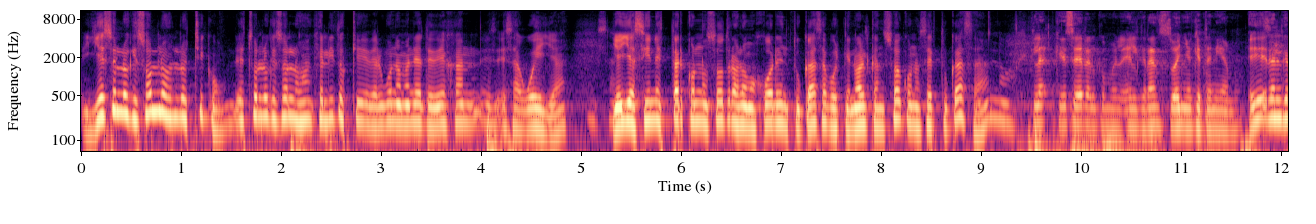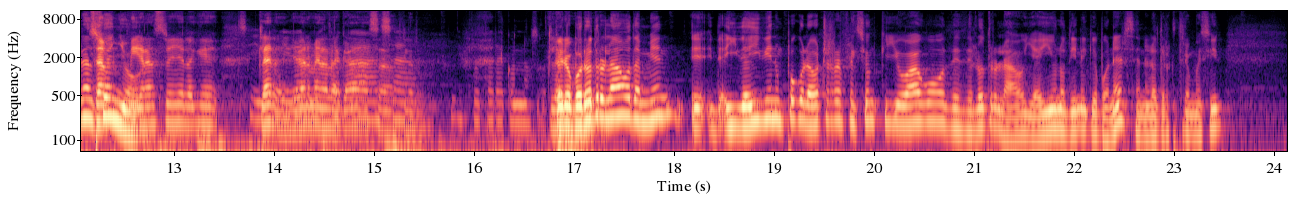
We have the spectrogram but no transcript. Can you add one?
Y eso es lo que son los, los chicos, esto es lo que son los angelitos que de alguna manera te dejan esa huella. Y ella sin estar con nosotros a lo mejor en tu casa porque no alcanzó a conocer tu casa. No. que ese era como el, gran sueño que teníamos. Era el gran sueño. Mi gran sueño era que, claro, llevarme a, la casa. Disfrutar con nosotros. Pero por otro lado también, eh, y de ahí viene un poco la otra reflexión que yo hago desde el otro lado, y ahí uno tiene que ponerse en el otro extremo, y decir,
